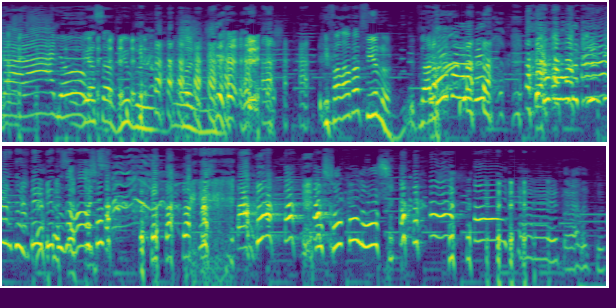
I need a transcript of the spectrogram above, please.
Caralho! vi essa longe. E falava fino. Falava Bem-vindos, bem-vindos a Rhodes. Eu sou o Colosso. Caralho, tomar no cu.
